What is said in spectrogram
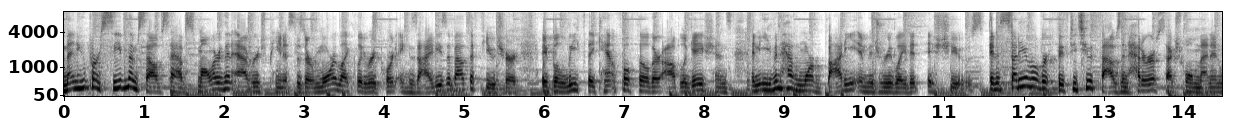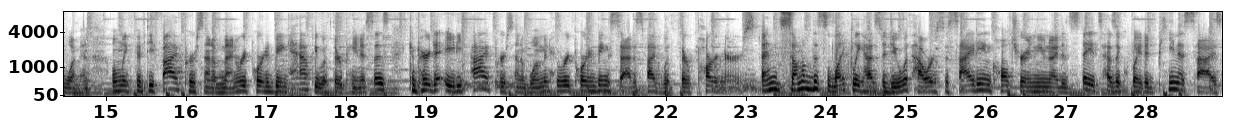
men who perceive themselves to have smaller than average penises are more likely to report anxieties about the future, a belief they can't fulfill their obligations, and even have more body image related issues. In a study of over 52,000 heterosexual men and women, only 55% of men reported being happy with their penises, compared to 85% of women women who reported being satisfied with their partners. And some of this likely has to do with how our society and culture in the United States has equated penis size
